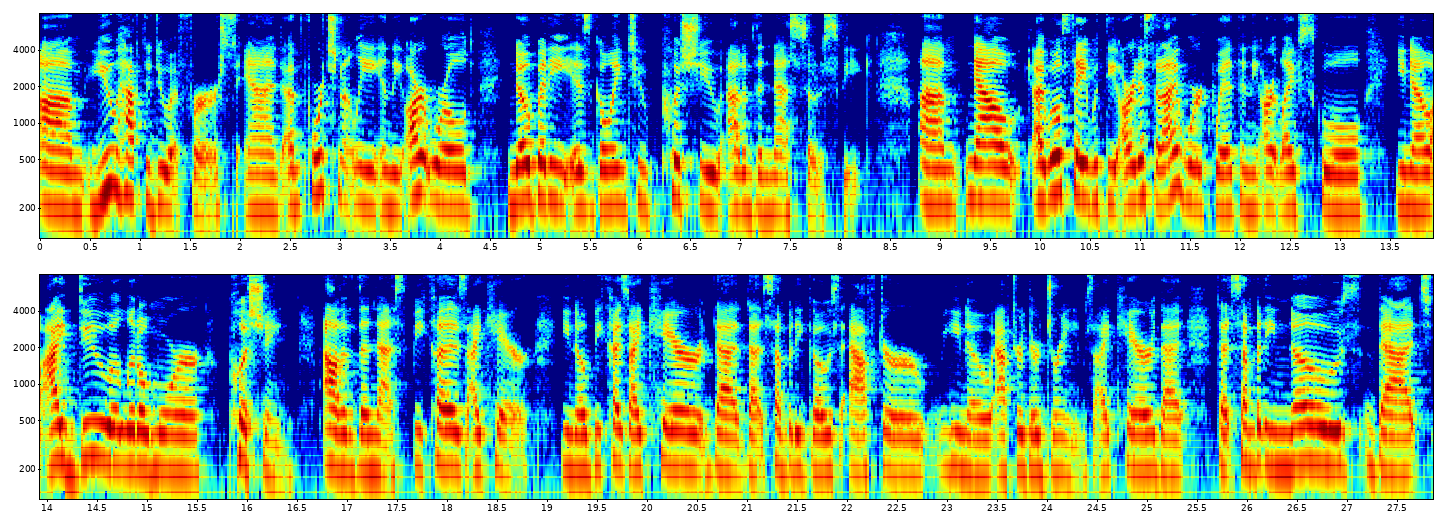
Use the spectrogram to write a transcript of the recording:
Um, you have to do it first. And unfortunately, in the art world, nobody is going to push you out of the nest, so to speak. Um, now, I will say with the artists that I work with in the Art Life School, you know, I do a little more pushing out of the nest because I care, you know, because I care that that somebody goes after, you know, after their dreams. I care that that somebody knows that,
